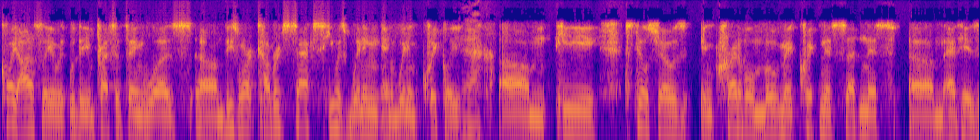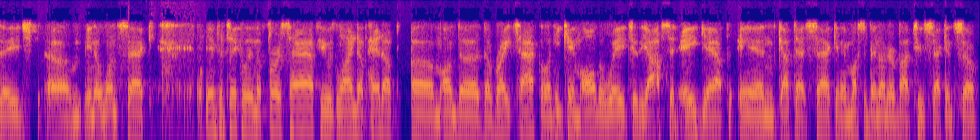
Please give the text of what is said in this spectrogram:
quite honestly, it was, the impressive thing was um, these weren't coverage sacks. He was winning and winning quickly. Um, he still shows incredible movement, quickness, suddenness um, at his age. Um, you know, one sack in particular in the first half, he was lined up head up um, on the the right tackle, and he came all the way to the opposite A gap and got that sack, and it must have been under about two seconds. So,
